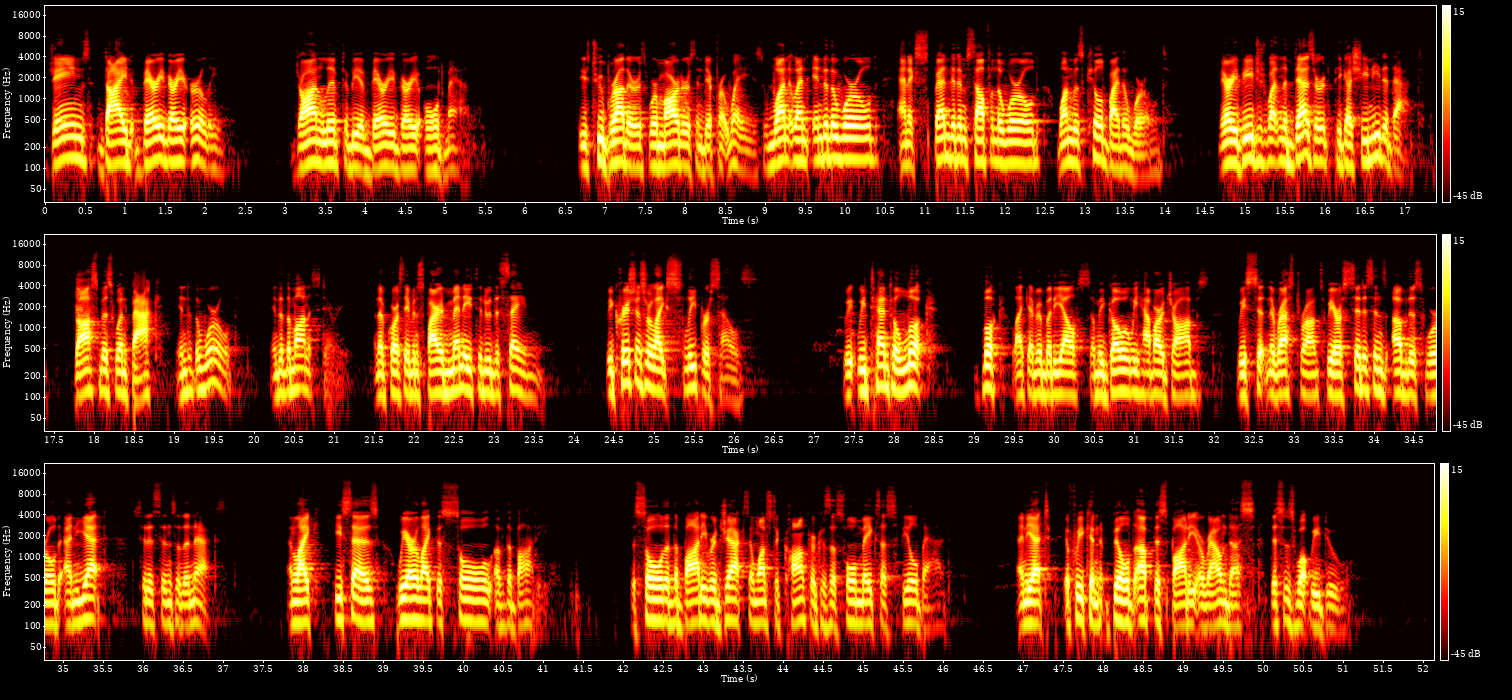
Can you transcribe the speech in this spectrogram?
James died very, very early. John lived to be a very, very old man. These two brothers were martyrs in different ways. One went into the world and expended himself in the world, one was killed by the world. Mary Vigil went in the desert because she needed that. Zosimus went back into the world, into the monastery. And of course, they've inspired many to do the same. We Christians are like sleeper cells. We, we tend to look look like everybody else, and we go and we have our jobs, we sit in the restaurants, we are citizens of this world, and yet citizens of the next. And like he says, we are like the soul of the body. The soul that the body rejects and wants to conquer because the soul makes us feel bad. And yet, if we can build up this body around us, this is what we do.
